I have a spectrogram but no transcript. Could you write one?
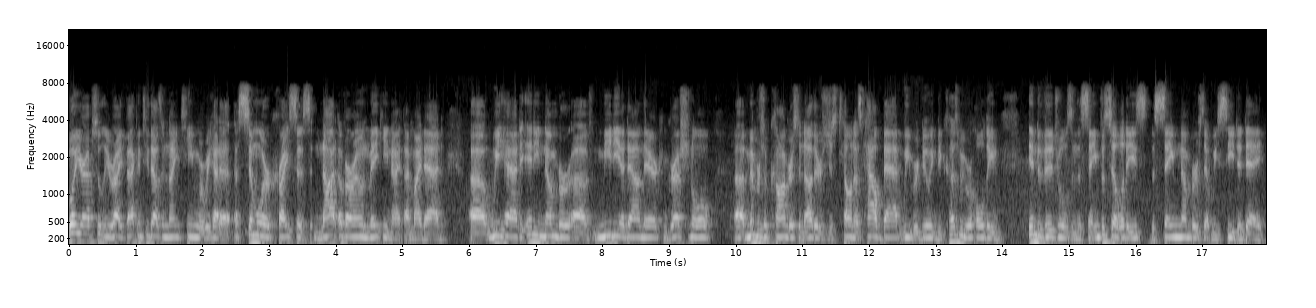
Well, you're absolutely right. Back in 2019, where we had a, a similar crisis, not of our own making, I, I might add, uh, we had any number of media down there, congressional uh, members of Congress, and others just telling us how bad we were doing because we were holding individuals in the same facilities, the same numbers that we see today.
